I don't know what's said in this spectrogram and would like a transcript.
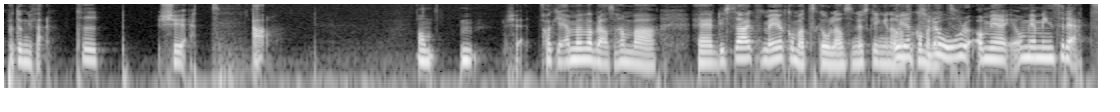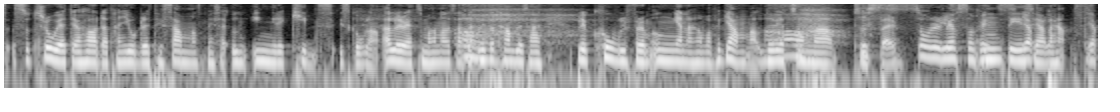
På ett ungefär. typ 21. Ja. Om, mm, 21. Okej, ja, men vad bra. Så han bara, eh, det är starkt för mig att komma till skolan så nu ska ingen Och annan få komma dit. tror, om jag, om jag minns rätt, så tror jag att jag hörde att han gjorde det tillsammans med så här yngre kids i skolan. Eller du vet som han hade sagt, vet att han blev så här, blev cool för de unga när han var för gammal. Du vet sådana Det är typer. sorgligast som Mm, finns. det är Japp. så jävla hemskt. Japp.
